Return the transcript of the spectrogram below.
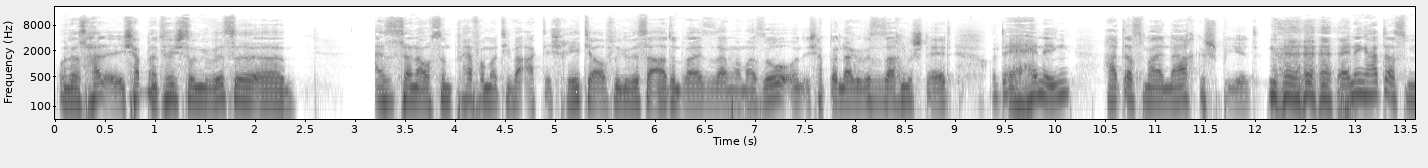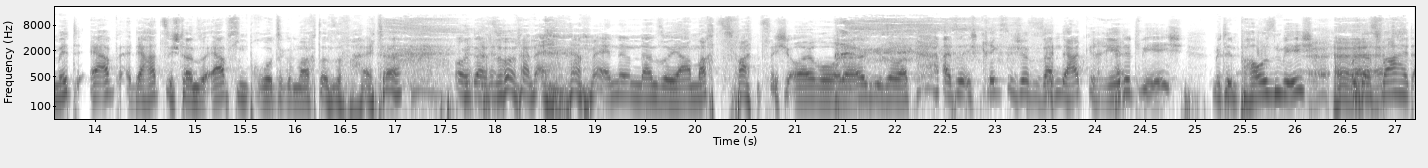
Und das hat, ich habe natürlich so ein gewisse, äh, es ist dann auch so ein performativer Akt. Ich rede ja auf eine gewisse Art und Weise, sagen wir mal so, und ich habe dann da gewisse Sachen bestellt. Und der Henning hat das mal nachgespielt. der Henning hat das mit Erb, der hat sich dann so Erbsenbrote gemacht und so weiter. Und dann so, und dann am Ende und dann so, ja, mach 20 Euro oder irgendwie sowas. Also ich krieg's nicht mehr zusammen. Der hat geredet wie ich, mit den Pausen wie ich. Und das war halt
